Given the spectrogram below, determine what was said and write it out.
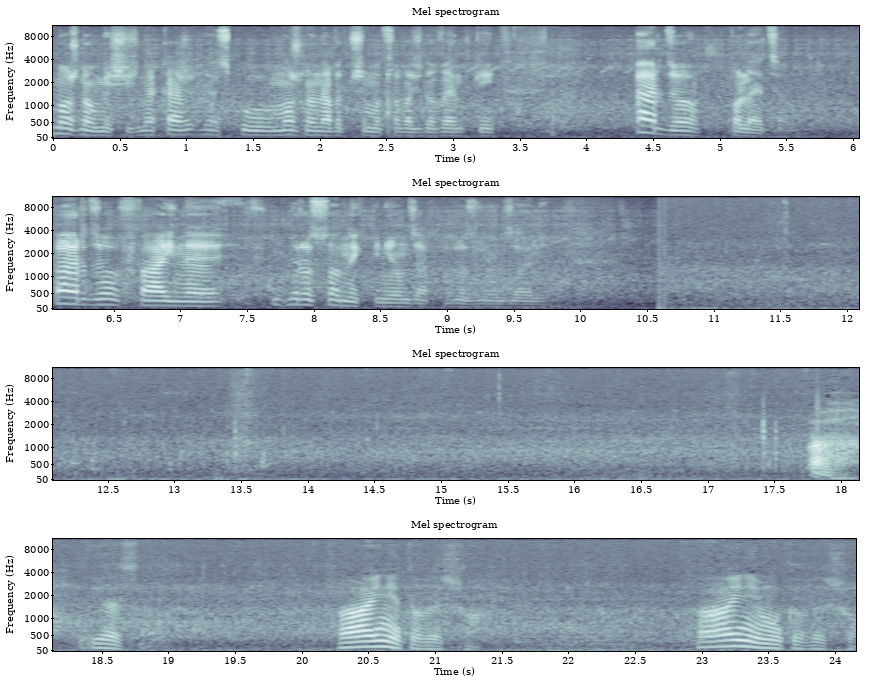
Można umieścić na kasku, można nawet przymocować do wędki. Bardzo polecam. Bardzo fajne, w rozsądnych pieniądzach rozwiązanie. O, jest. Fajnie to wyszło. Fajnie mu to wyszło.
